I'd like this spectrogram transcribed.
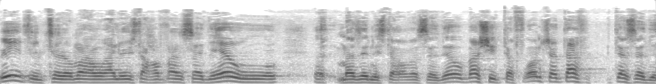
ואם תרצה לומר, אמרה לו נסתחפה שדהו, מה זה נסתחפה שדהו? בא שיטפרון, שטף את השדה.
